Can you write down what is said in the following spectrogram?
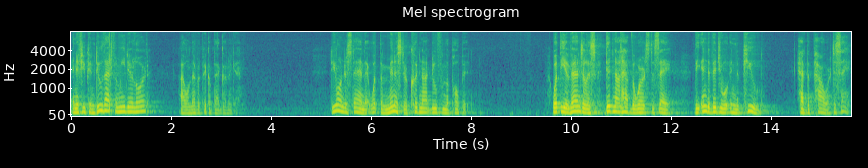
And if you can do that for me, dear Lord, I will never pick up that gun again. Do you understand that what the minister could not do from the pulpit, what the evangelist did not have the words to say, the individual in the pew had the power to say.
